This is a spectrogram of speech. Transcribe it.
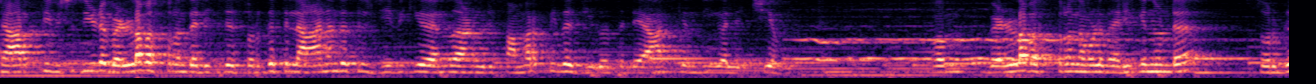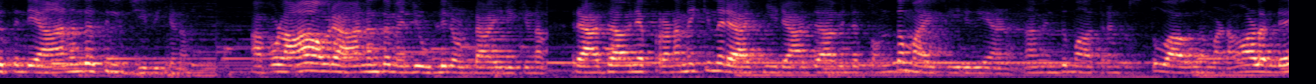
ചാർത്തി വിശുദ്ധിയുടെ വെള്ളവസ്ത്രം ധരിച്ച് സ്വർഗത്തിൽ ആനന്ദത്തിൽ ജീവിക്കുക എന്നതാണ് ഒരു സമർപ്പിത ജീവിതത്തിന്റെ ആത്യന്തിക ലക്ഷ്യം. അപ്പം വെള്ള വസ്ത്രം നമ്മൾ ധരിക്കുന്നുണ്ട് സ്വർഗത്തിന്റെ ആനന്ദത്തിൽ ജീവിക്കണം. അപ്പോൾ ആ ഒരു ആനന്ദം എന്റെ ഉള്ളിൽ ഉണ്ടായിരിക്കണം രാജാവിനെ പ്രണമിക്കുന്ന രാജ്ഞി രാജാവിന്റെ സ്വന്തമായി തീരുകയാണ്. നാം എന്തുമാത്രം ക്രിസ്തുവാകുന്ന മണവാളന്റെ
